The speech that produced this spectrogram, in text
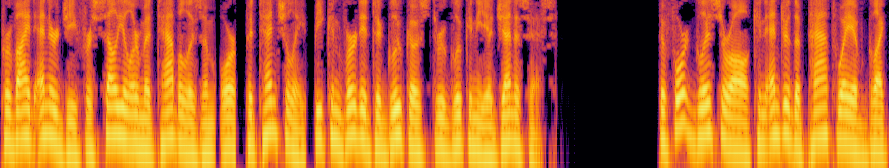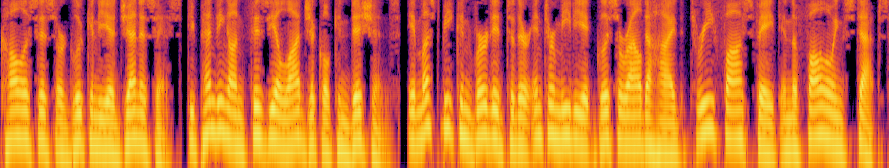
provide energy for cellular metabolism or, potentially, be converted to glucose through gluconeogenesis. Before glycerol can enter the pathway of glycolysis or gluconeogenesis depending on physiological conditions, it must be converted to their intermediate glyceraldehyde 3-phosphate in the following steps.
